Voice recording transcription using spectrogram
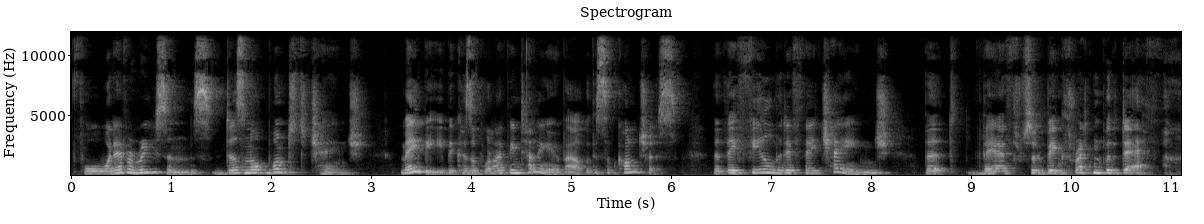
for whatever reasons, does not want to change. Maybe because of what I've been telling you about with the subconscious, that they feel that if they change, that they're sort of being threatened with death,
